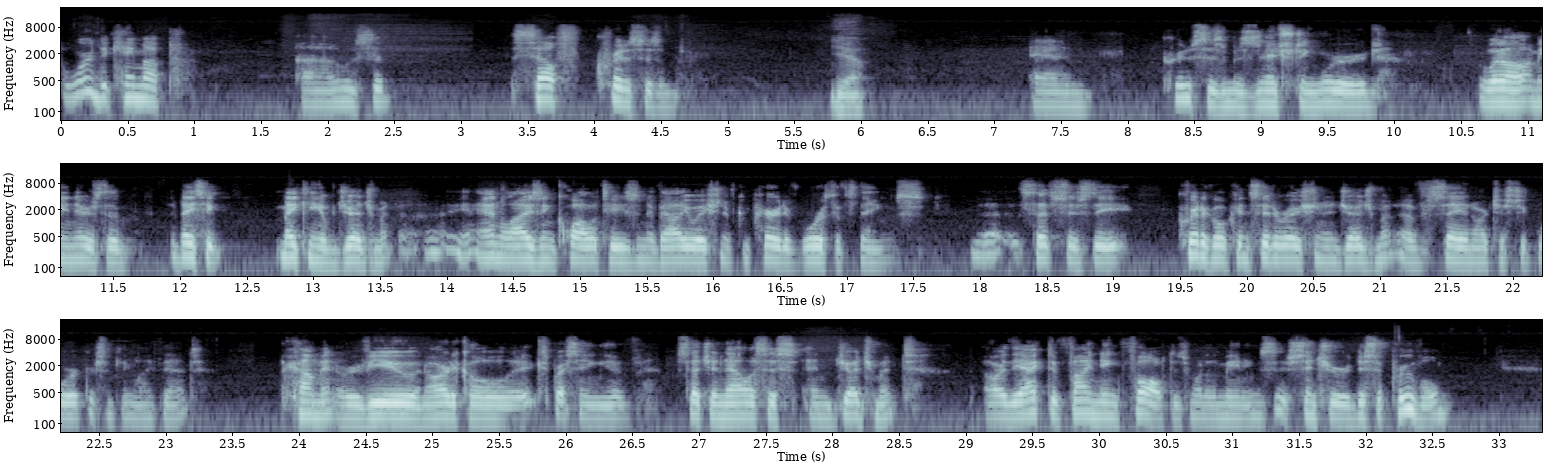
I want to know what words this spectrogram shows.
a word that came up uh, was the self-criticism. Yeah. And criticism is an interesting word. Well, I mean, there's the, the basic making of judgment, uh, analyzing qualities and evaluation of comparative worth of things, uh, such as the critical consideration and judgment of, say, an artistic work or something like that. A comment a review, an article expressing of such analysis and judgment, or the act of finding fault is one of the meanings, censure or disapproval.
